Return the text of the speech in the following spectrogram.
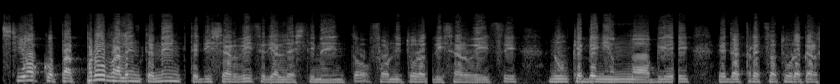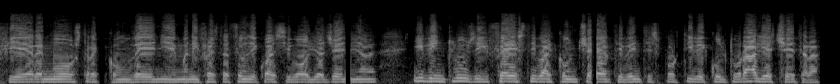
si occupa prevalentemente di servizi di allestimento, fornitura di servizi, nonché beni immobili ed attrezzature per fiere, mostre, convegni e manifestazioni di qualsivoglia genere, ivi inclusi festival, concerti, eventi sportivi e culturali, eccetera,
